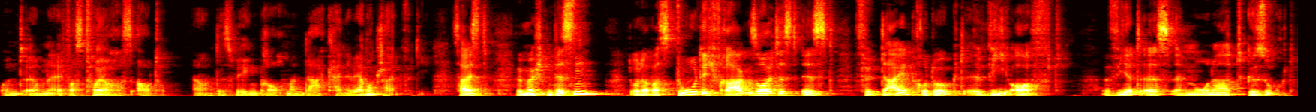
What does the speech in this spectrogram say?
und ähm, ein etwas teureres Auto. Ja, deswegen braucht man da keine Werbung schalten für die. Das heißt, wir möchten wissen, oder was du dich fragen solltest, ist für dein Produkt, wie oft wird es im Monat gesucht.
